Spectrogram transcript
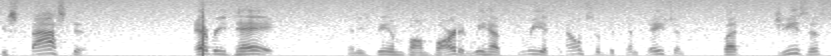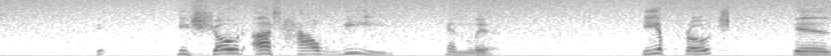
He's fasted every day, and he's being bombarded. We have three accounts of the temptation, but Jesus, he, he showed us how we can live. He approached his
